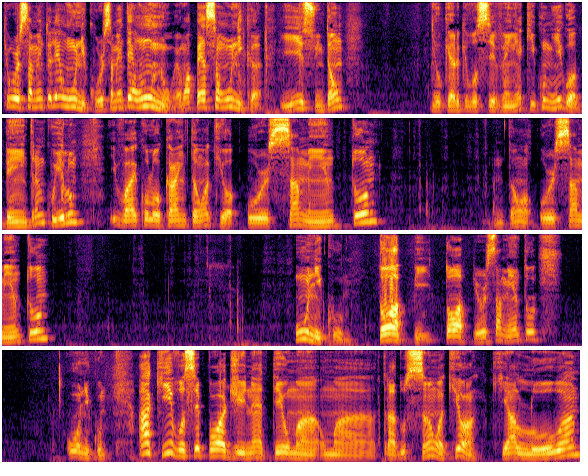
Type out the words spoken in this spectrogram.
que o orçamento ele é único, o orçamento é uno, é uma peça única. E isso, então, eu quero que você venha aqui comigo, ó, bem tranquilo, e vai colocar então aqui, ó, orçamento. Então, ó, orçamento único top, top, orçamento único. Aqui você pode né, ter uma, uma tradução aqui, ó, que a LOA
